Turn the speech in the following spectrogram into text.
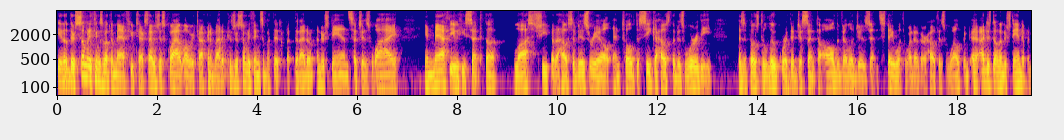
you know, there's so many things about the Matthew text. I was just quiet while we were talking about it because there's so many things about that that I don't understand, such as why in Matthew he sent the lost sheep of the house of Israel and told to seek a house that is worthy as opposed to Luke, where they're just sent to all the villages and stay with whatever house is welcomed. I just don't understand it. But,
